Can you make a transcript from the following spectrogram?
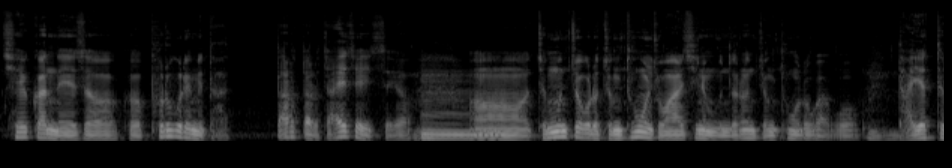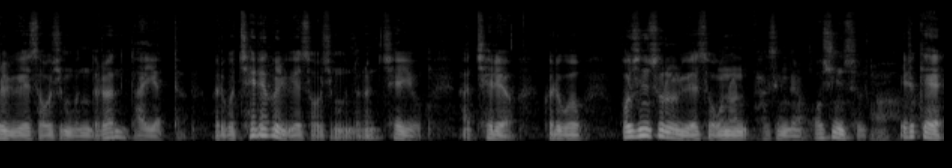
체육관 내에서 그 프로그램이 다 따로따로 짜여져 있어요. 음. 어 전문적으로 정통을 좋아하시는 분들은 정통으로 가고 음. 다이어트를 위해서 오신 분들은 다이어트 그리고 체력을 위해서 오신 분들은 체육 아, 체력 그리고 호신술을 위해서 오는 학생들은 호신술 아. 이렇게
